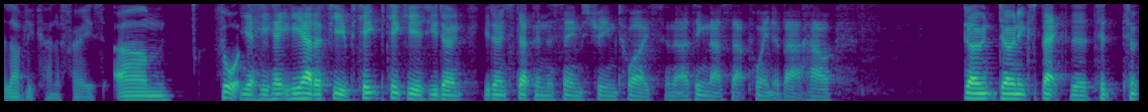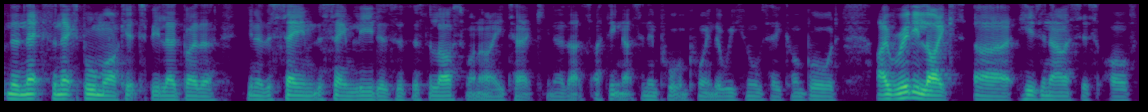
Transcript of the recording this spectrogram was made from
a lovely turn of phrase. Um, thoughts? Yeah, he he had a few, particularly as you don't you don't step in the same stream twice, and I think that's that point about how don't don't expect the to, to, the next the next bull market to be led by the you know the same the same leaders as, as the last one i tech you know that's i think that's an important point that we can all take on board i really liked uh, his analysis of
